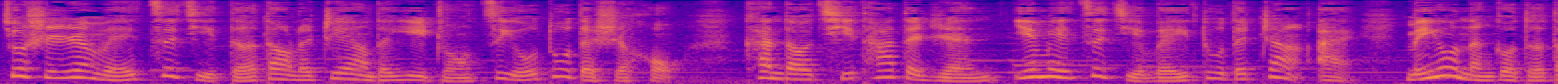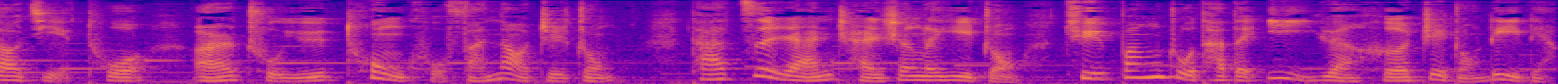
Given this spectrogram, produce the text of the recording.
就是认为自己得到了这样的一种自由度的时候，看到其他的人因为自己维度的障碍没有能够得到解脱而处于痛苦烦恼之中，他自然产生了一种去帮助他的意愿和这种力量。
